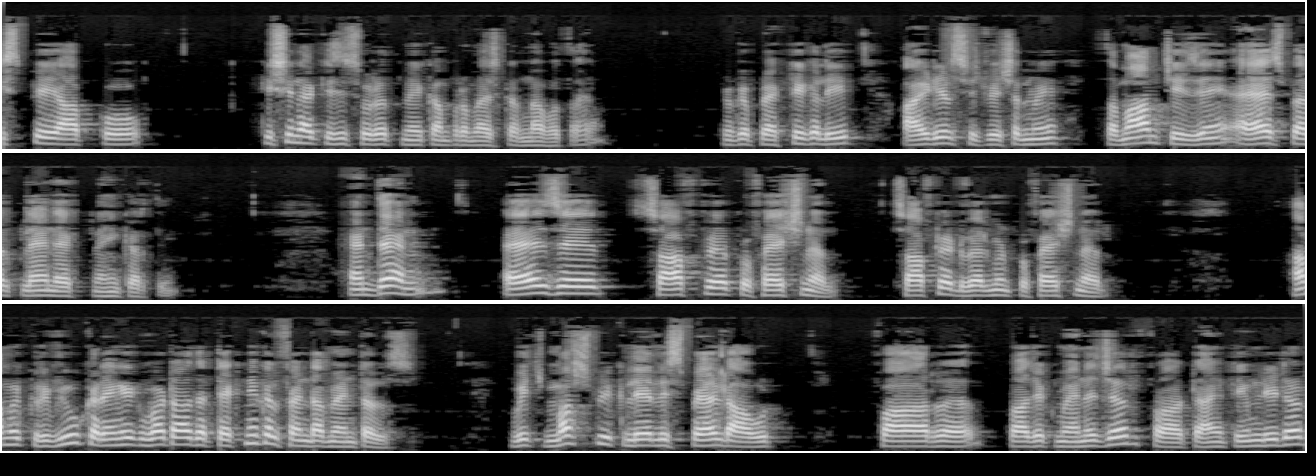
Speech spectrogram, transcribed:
اس پہ آپ کو کسی نہ کسی صورت میں کمپرومائز کرنا ہوتا ہے کیونکہ پریکٹیکلی آئیڈیل سچویشن میں تمام چیزیں ایز پر پلان ایکٹ نہیں کرتی and then as a software professional software development professional ہم ایک ریویو کریں گے کہ what are the technical fundamentals which must be clearly spelled out for project manager for team leader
